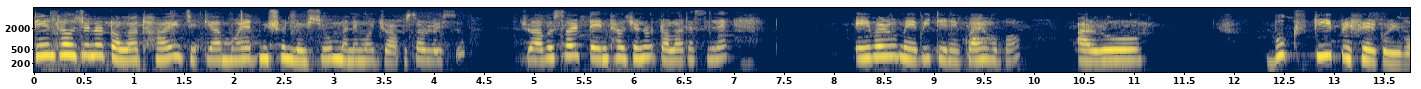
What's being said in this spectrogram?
টেন থাউজেণ্ডৰ তলত হয় যেতিয়া মই এডমিশ্যন লৈছোঁ মানে মই যোৱা বছৰ লৈছোঁ যোৱা বছৰ টেন থাউজেণ্ডৰ তলত আছিলে এইবাৰো মে বি তেনেকুৱাই হ'ব। আৰু বুকছ কি প্ৰিফেৰ কৰিব?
